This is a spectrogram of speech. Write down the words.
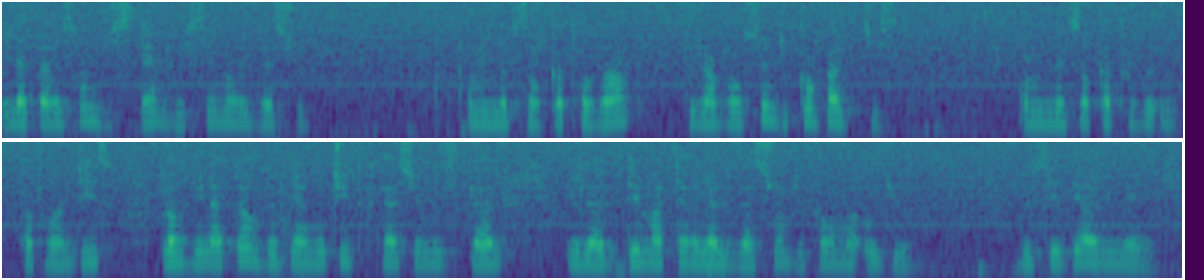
et l'apparition du système de sonorisation. En 1980, fut l'invention du compact disque. En 1990, l'ordinateur devient un outil de création musicale et la dématérialisation du format audio, de CD à numérique.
